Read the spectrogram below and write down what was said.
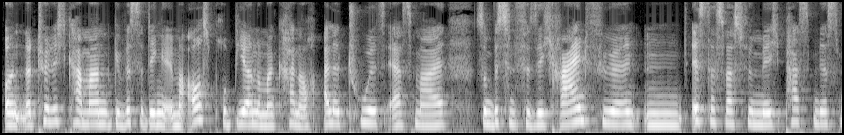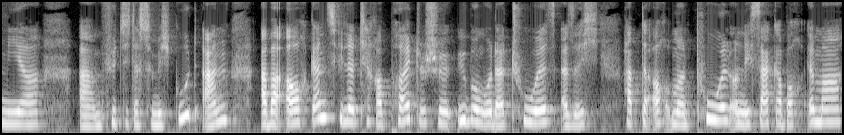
Und natürlich kann man gewisse Dinge immer ausprobieren und man kann auch alle Tools erstmal so ein bisschen für sich reinfühlen. Hm, ist das was für mich? Passt mir es mir? Ähm, fühlt sich das für mich gut an? Aber auch ganz viele therapeutische Übungen oder Tools. Also ich habe da auch immer einen Pool und ich sage aber auch immer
